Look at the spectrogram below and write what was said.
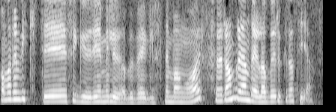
Han var en viktig figur i miljøbevegelsen i mange år, før han ble en del av byråkratiet.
